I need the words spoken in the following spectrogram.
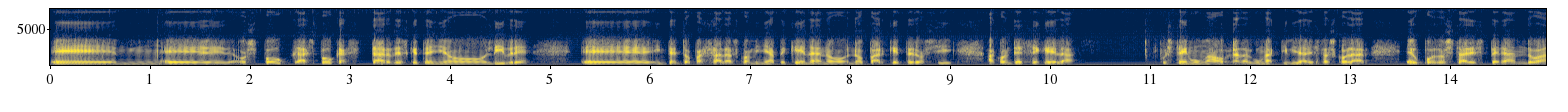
Eh, eh, os poucas, poucas tardes que teño libre eh, intento pasalas coa miña pequena no, no parque, pero si acontece que ela pois ten unha hora de algunha actividade extraescolar, eu podo estar esperando a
